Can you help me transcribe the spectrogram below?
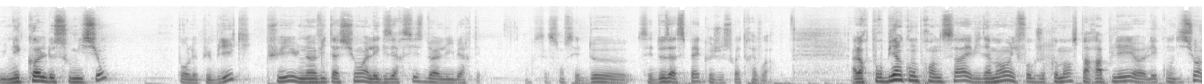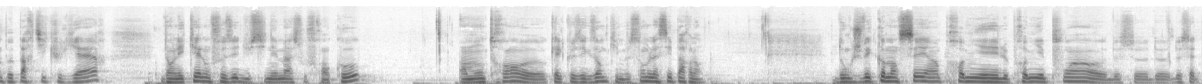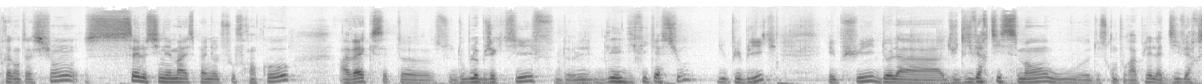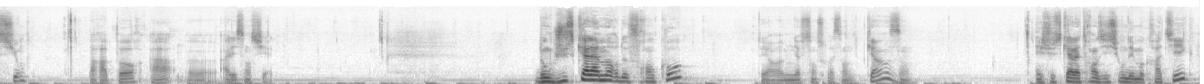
une école de soumission pour le public, puis une invitation à l'exercice de la liberté. ce sont ces deux, ces deux aspects que je souhaiterais voir. Alors pour bien comprendre ça, évidemment, il faut que je commence par rappeler euh, les conditions un peu particulières dans lesquelles on faisait du cinéma sous Franco, en montrant euh, quelques exemples qui me semblent assez parlants. Donc je vais commencer un premier, le premier point euh, de, cette présentation, c'est le cinéma espagnol sous Franco, avec cette, ce double objectif de l'édification du public et puis de la, du divertissement ou de ce qu'on pourrait appeler la diversion par rapport à, euh, à l'essentiel. Donc jusqu'à la mort de Franco, c'est-à-dire en 1975, et jusqu'à la transition démocratique,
